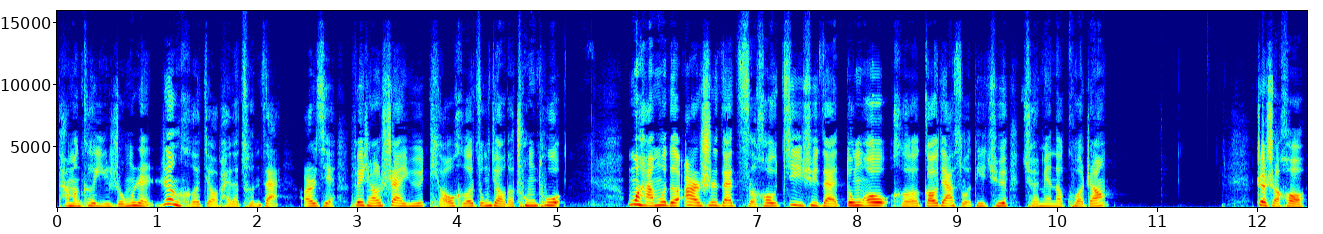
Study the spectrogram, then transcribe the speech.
他们可以容忍任何教派的存在，而且非常善于调和宗教的冲突。穆罕默德二世在此后继续在东欧和高加索地区全面的扩张。这时候，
